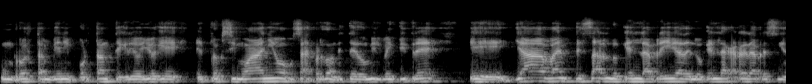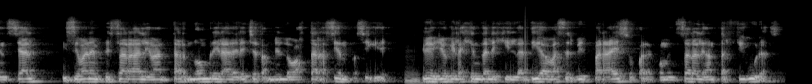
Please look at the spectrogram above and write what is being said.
un rol también importante. Creo yo que el próximo año, o sea, perdón, este 2023, eh, ya va a empezar lo que es la previa de lo que es la carrera presidencial y se van a empezar a levantar nombres y la derecha también lo va a estar haciendo. Así que mm. creo yo que la agenda legislativa va a servir para eso, para comenzar a levantar figuras.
